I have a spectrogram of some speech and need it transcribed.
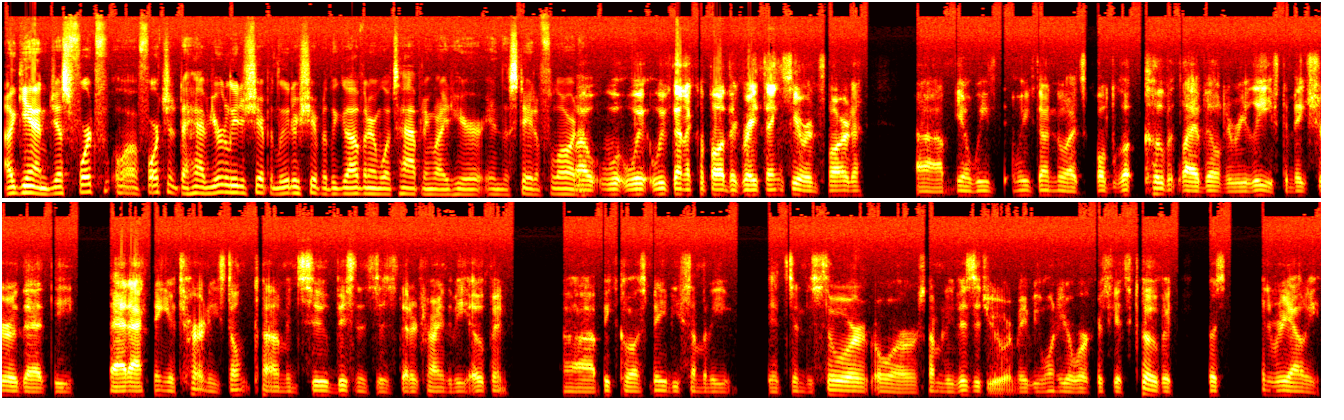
again, just for, uh, fortunate to have your leadership and leadership of the governor and what's happening right here in the state of Florida. We, we've done a couple other great things here in Florida. Um, you know, we've we've done what's called COVID liability relief to make sure that the bad acting attorneys don't come and sue businesses that are trying to be open uh, because maybe somebody that's in the store or somebody visits you or maybe one of your workers gets COVID. Because in reality,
